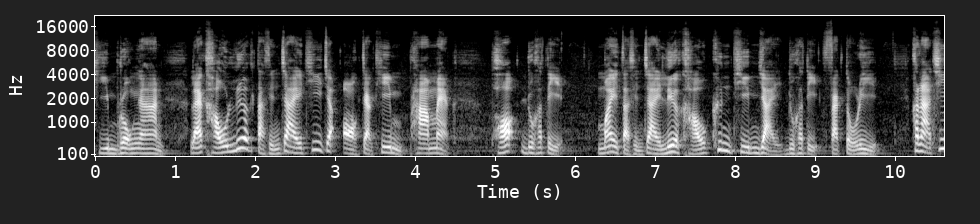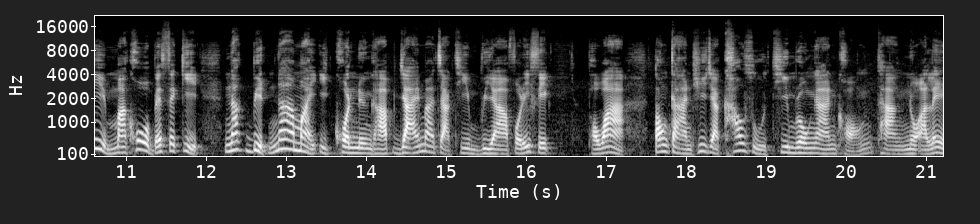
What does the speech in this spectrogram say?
ทีมโรงงาน และเขาเลือกตัดสินใจที่จะออกจากทีมพราแมกเพราะดูคติไม่ตัดสินใจเลือกเขาขึ้นทีมใหญ่ดูคติแฟคทอรี่ขณะที่มาโคเบสเซกินักบิดหน้าใหม่อีกคนหนึ่งครับ ย้ายมาจากทีม VR46 เพราะว่า ต้องการที่จะเข้าสู่ทีมโรงงานของทางโนอาเล่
